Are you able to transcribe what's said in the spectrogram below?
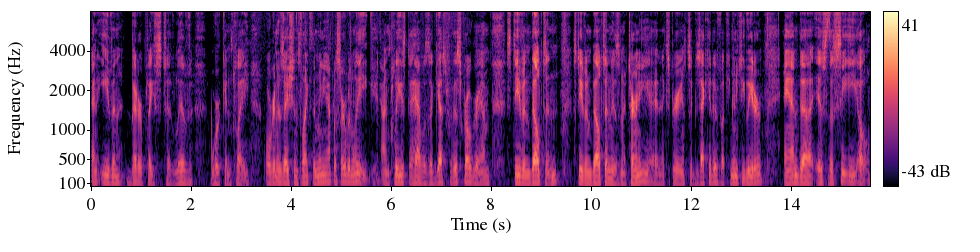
an even better place to live, work, and play. Organizations like the Minneapolis Urban League. I'm pleased to have as a guest for this program Stephen Belton. Stephen Belton is an attorney, an experienced executive, a community leader, and uh, is the CEO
